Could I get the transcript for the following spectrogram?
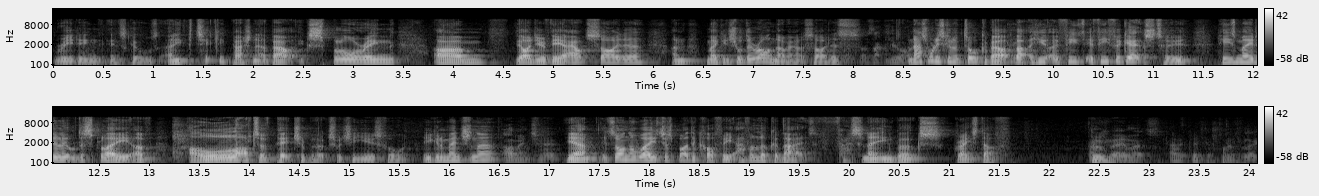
reading in schools, and he's particularly passionate about exploring um, the idea of the outsider and making sure there are no outsiders. Exactly right. And that's what he's going to talk about. But he, if, he, if he forgets to, he's made a little display of a lot of picture books which are useful. Are you going to mention that? I'll mention it. Yeah, it's on the way. It's just by the coffee. Have a look at that. It's fascinating books. Great stuff. Thank Boom. you very much. Have a clicker. Lovely.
